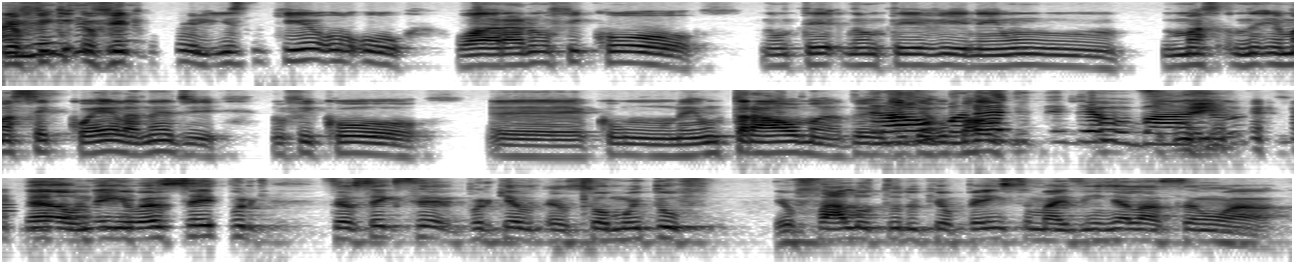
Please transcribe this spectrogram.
Eu fico, eu fico feliz que o, o, o Ará não ficou, não, te, não teve nenhum, uma, nenhuma sequela, né? De, não ficou é, com nenhum trauma de, trauma, de. Né, de ter derrubado. Não, nenhum. Eu sei porque, eu sei que você, porque eu, eu sou muito, eu falo tudo que eu penso, mas em relação a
